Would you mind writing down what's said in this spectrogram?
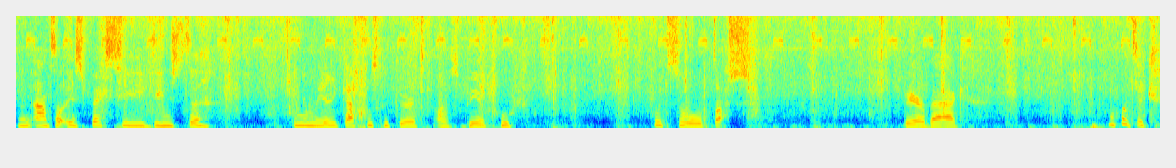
een aantal inspectiediensten in Amerika goedgekeurd als beerproef voedseltas. Beerbag. Maar goed, ik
